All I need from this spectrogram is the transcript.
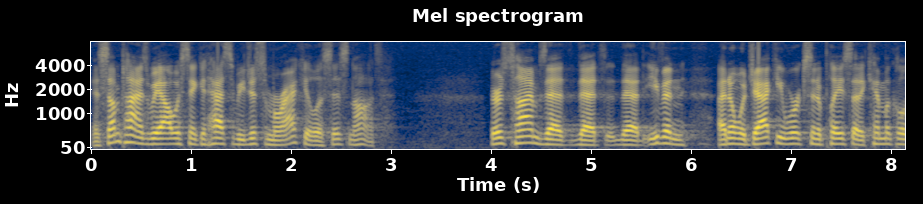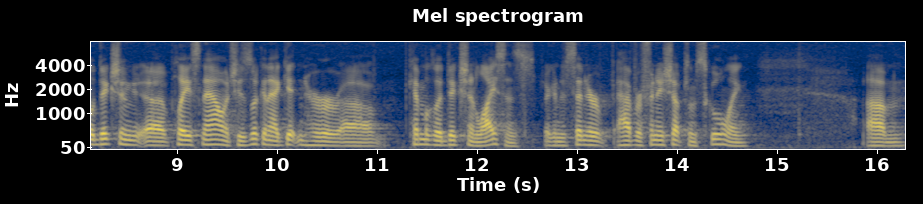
And sometimes we always think it has to be just miraculous. It's not. There's times that, that, that even, I know when Jackie works in a place at a chemical addiction uh, place now, and she's looking at getting her uh, chemical addiction license. They're going to send her, have her finish up some schooling. Um,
